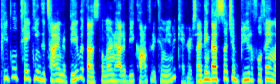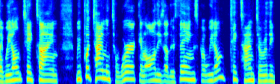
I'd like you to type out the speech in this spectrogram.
people taking the time to be with us to learn how to be confident communicators. I think that's such a beautiful thing. Like we don't take time, we put time into work and all these other things, but we don't take time to really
